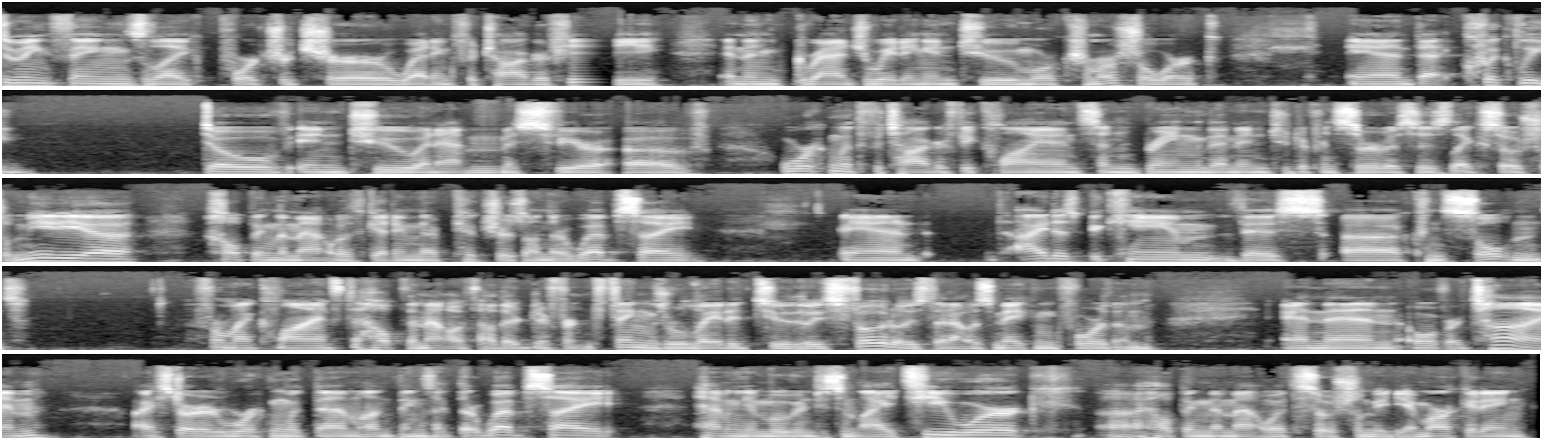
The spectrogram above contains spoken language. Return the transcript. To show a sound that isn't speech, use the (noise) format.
doing things like portraiture, wedding photography, and then graduating into more commercial work. And that quickly dove into an atmosphere of working with photography clients and bringing them into different services like social media, helping them out with getting their pictures on their website. And I just became this uh, consultant for my clients to help them out with other different things related to these photos that I was making for them. And then over time, I started working with them on things like their website, having to move into some IT work, uh, helping them out with social media marketing.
